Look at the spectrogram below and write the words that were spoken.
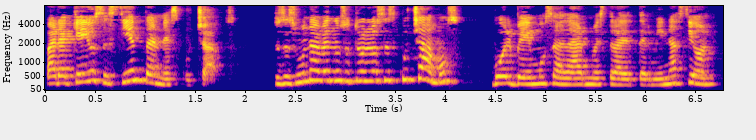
para que ellos se sientan escuchados. Entonces, una vez nosotros los escuchamos, volvemos a dar nuestra determinación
